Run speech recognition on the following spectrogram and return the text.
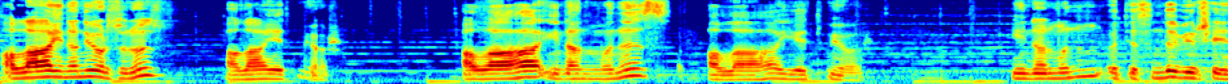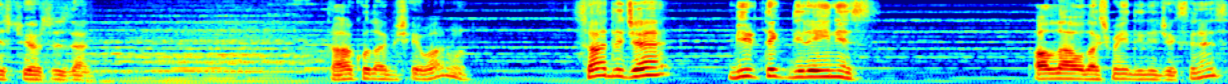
Allah'a inanıyorsunuz, Allah'a yetmiyor. Allah'a inanmanız Allah'a yetmiyor inanmanın ötesinde bir şey istiyor sizden. Daha kolay bir şey var mı? Sadece bir tek dileğiniz. Allah'a ulaşmayı dileyeceksiniz.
